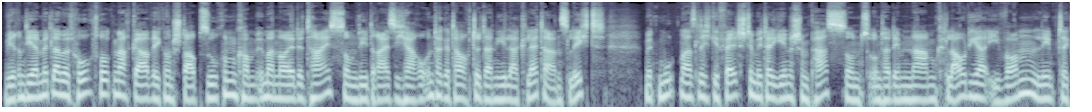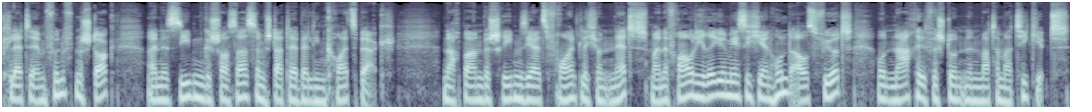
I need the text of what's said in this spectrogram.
Während die Ermittler mit Hochdruck nach Garweg und Staub suchen, kommen immer neue Details um die 30 Jahre untergetauchte Daniela Kletter ans Licht. Mit mutmaßlich gefälschtem italienischem Pass und unter dem Namen Claudia Yvonne lebte Klette im fünften Stock eines Siebengeschossers im Stadtteil Berlin-Kreuzberg. Nachbarn beschrieben sie als freundlich und nett, meine Frau, die regelmäßig ihren Hund ausführt und Nachhilfestunden in Mathematik gibt.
